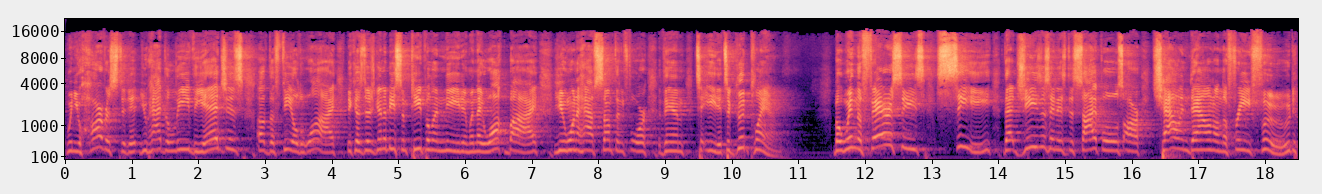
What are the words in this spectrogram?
when you harvested it, you had to leave the edges of the field. Why? Because there's going to be some people in need, and when they walk by, you want to have something for them to eat. It's a good plan. But when the Pharisees see that Jesus and his disciples are chowing down on the free food,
